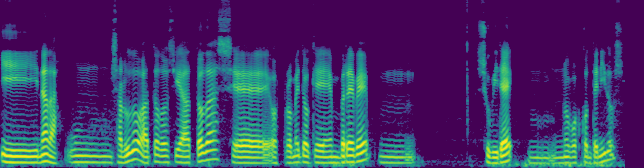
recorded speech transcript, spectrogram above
Y nada, un saludo a todos y a todas. Eh, os prometo que en breve mmm, subiré mmm, nuevos contenidos.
